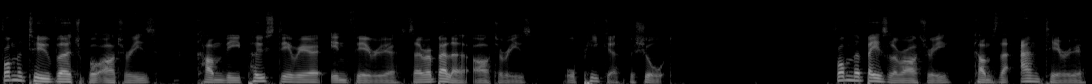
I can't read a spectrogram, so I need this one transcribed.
From the two vertebral arteries come the posterior inferior cerebellar arteries, or PICA for short. From the basilar artery comes the anterior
